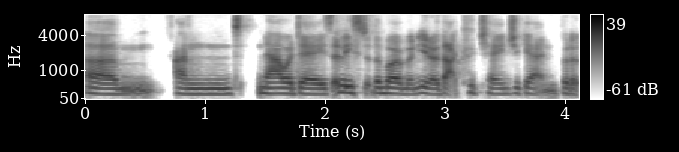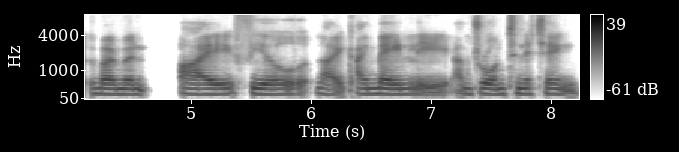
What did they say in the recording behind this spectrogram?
Um, and nowadays, at least at the moment, you know, that could change again. But at the moment, I feel like I mainly am drawn to knitting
